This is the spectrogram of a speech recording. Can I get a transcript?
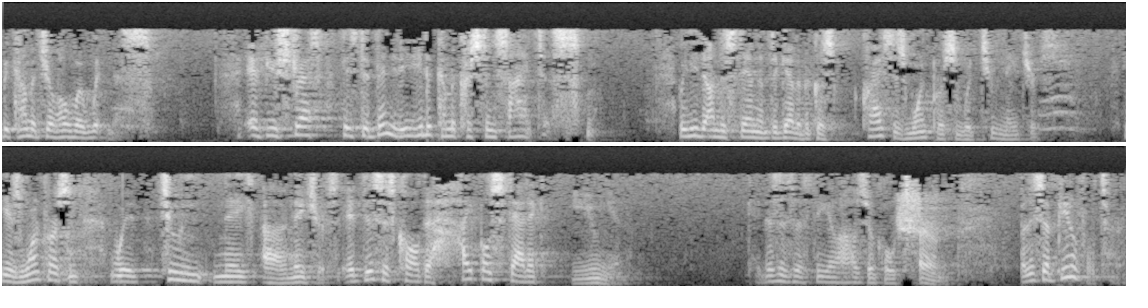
become a Jehovah Witness. If you stress his divinity, you become a Christian scientist. We need to understand them together because Christ is one person with two natures. He is one person with two na- uh, natures. It, this is called the hypostatic union. Okay, this is a theological term, but it's a beautiful term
